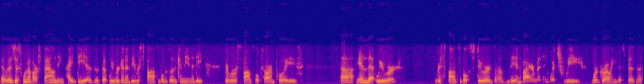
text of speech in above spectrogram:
It was just one of our founding ideas is that we were going to be responsible to the community, we were responsible to our employees, uh, and that we were responsible stewards of the environment in which we were growing this business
